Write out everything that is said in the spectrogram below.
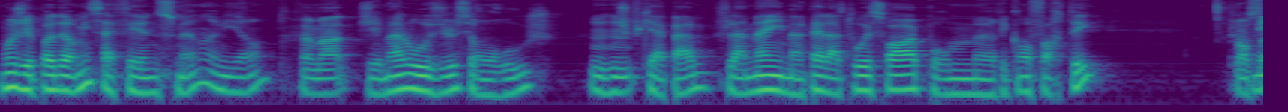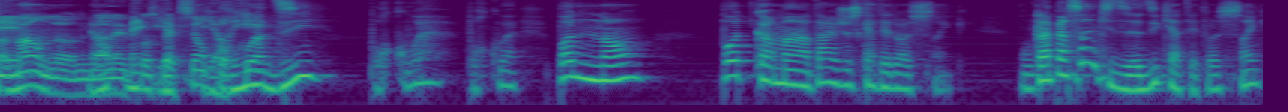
moi, j'ai pas dormi, ça fait une semaine environ. Ça fait mal. J'ai mal aux yeux, c'est en rouge. Mhm. Je suis plus capable. Flamand, il m'appelle à tous les soirs pour me réconforter. Puis on se demande, là, on est dans l'introspection, pourquoi? rien dit. Pourquoi? Pourquoi? Pas de nom, pas de commentaire, juste 4 étoiles sur 5. Donc, la personne qui nous a dit 4 étoiles sur 5,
